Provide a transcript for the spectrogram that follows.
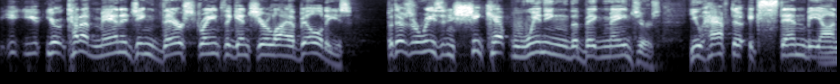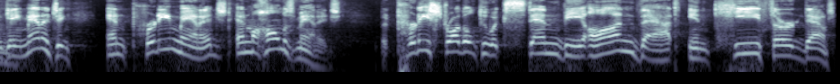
You- You're kind of managing their strength against your liabilities. But there's a reason she kept winning the big majors. You have to extend beyond mm. game managing, and Purdy managed, and Mahomes managed. But Purdy struggled to extend beyond that in key third downs.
